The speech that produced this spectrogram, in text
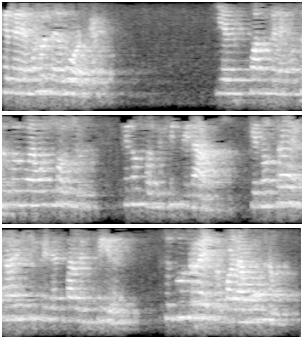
que tenemos los networkers. Y es cuando tenemos esos nuevos socios que no son disciplinados, que no traen una disciplina establecida. Eso es un reto para uno.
